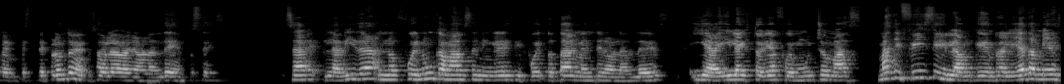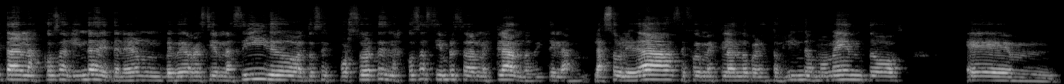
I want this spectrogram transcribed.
de pronto me empezó a hablar en holandés. Entonces, la vida no fue nunca más en inglés y fue totalmente en holandés. Y ahí la historia fue mucho más, más difícil, aunque en realidad también están las cosas lindas de tener un bebé recién nacido. Entonces, por suerte, las cosas siempre se van mezclando, ¿viste? La, la soledad se fue mezclando con estos lindos momentos. Em,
